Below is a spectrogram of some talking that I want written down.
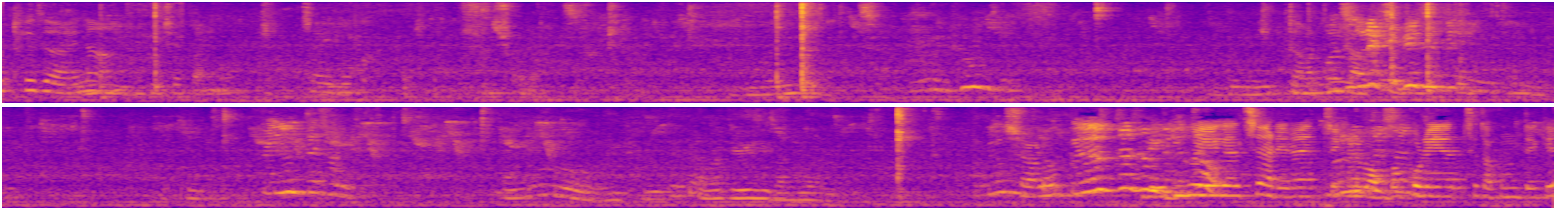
উঠে যায় না, বুঝে পাই না। যাই হোক চলো রেডি হয়ে গেছে আর এরা হচ্ছে এখানে বক বক করে যাচ্ছে তখন থেকে।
